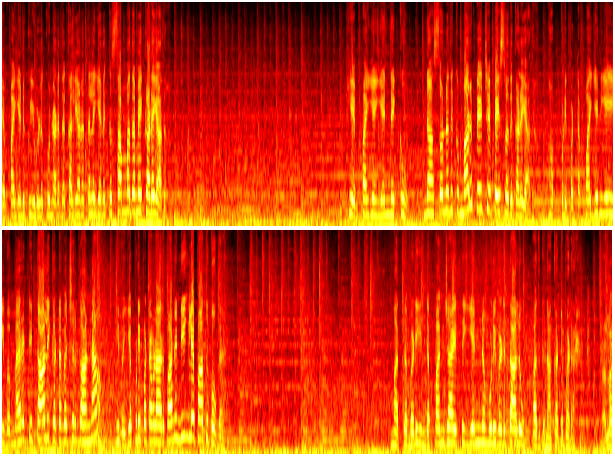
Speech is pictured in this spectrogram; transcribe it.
என் பையனுக்கும் இவளுக்கும் நடந்த கல்யாணத்துல எனக்கு சம்மதமே கிடையாது. என் பையன் என்னைக்கும் நான் சொன்னதுக்கு மறு பேச்சே பேசுறது கிடையாது. அப்படிப்பட்ட பையனையே இவ மிரட்டி தாலி கட்ட வச்சிருக்கான்னா இவ எப்படிப்பட்டவளா இருப்பான்னு நீங்களே பாத்துக்கோங்க மத்தபடி இந்த பஞ்சாயத்து என்ன முடிவெடுத்தாலும் அதுக்கு நான் கட்டுப்படுறேன். நல்லா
